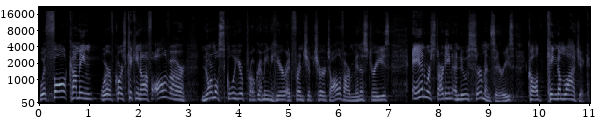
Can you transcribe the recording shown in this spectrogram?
With fall coming, we're of course kicking off all of our normal school year programming here at Friendship Church, all of our ministries, and we're starting a new sermon series called Kingdom Logic.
